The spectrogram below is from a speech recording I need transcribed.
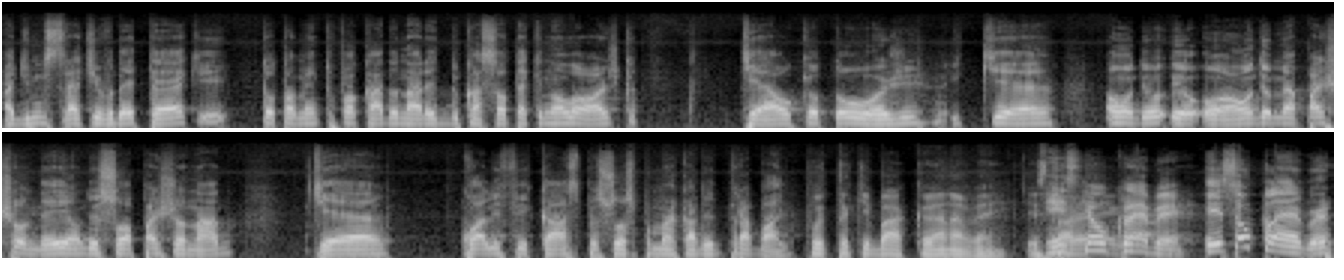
administrativos da ETEC, totalmente focado na área de educação tecnológica, que é o que eu estou hoje e que é onde eu, eu, onde eu me apaixonei, onde eu sou apaixonado, que é qualificar as pessoas para o mercado de trabalho. Puta que bacana, velho. Esse é, o Kleber. Esse é o Kleber.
